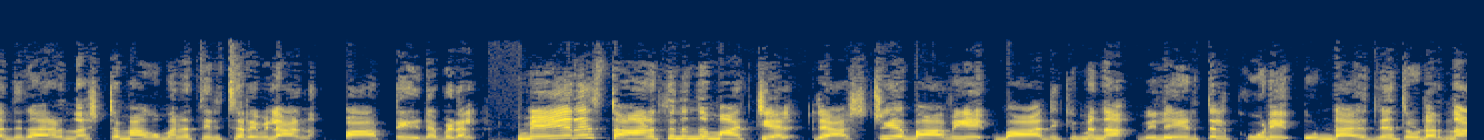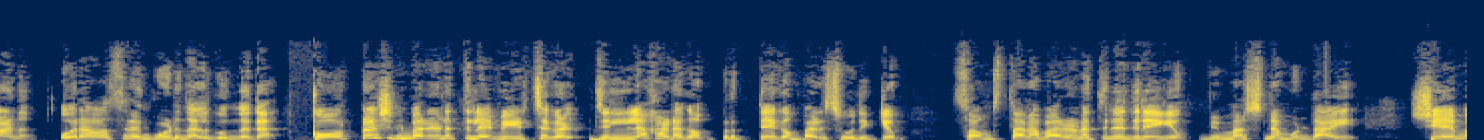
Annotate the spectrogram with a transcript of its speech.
അധികാരം നഷ്ടമാകുമെന്ന തിരിച്ചറിവിലാണ് പാർട്ടി ഇടപെടൽ. മേയറെ സ്ഥാനത്ത് നിന്ന് മാറ്റിയാൽ രാഷ്ട്രീയ ഭാവിയെ ബാധിക്കുമെന്ന വിലയിരുത്തൽ കൂടി ഉണ്ടായതിനെ തുടർന്നാണ് ഒരവസരം കൂടി നൽകുന്നത്. കോർപ്പറേഷൻ ഭരണത്തിലെ വീഴ്ചകൾ ജില്ലാ ഘടകം പ്രത്യേകം പരിശോധിക്കും. സംസ്ഥാന ഭരണത്തിനെതിരെയും വിമർശനമുണ്ടായി. ക്ഷേമ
